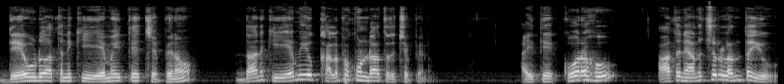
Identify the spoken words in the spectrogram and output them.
దేవుడు అతనికి ఏమైతే చెప్పానో దానికి ఏమీ కలపకుండా అతడు చెప్పాను. అయితే కోరహు అతని అనుచరులంతయు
